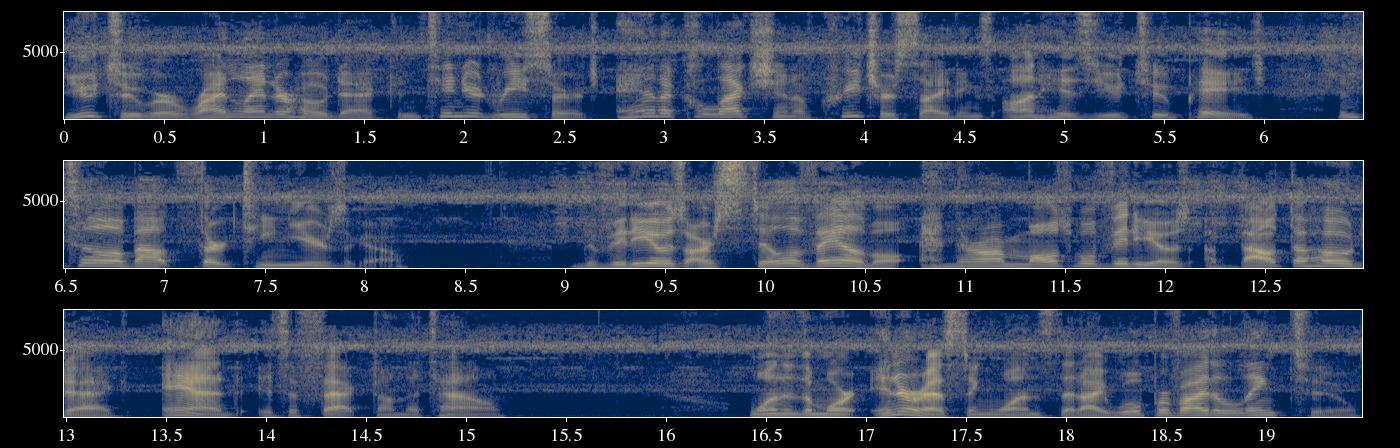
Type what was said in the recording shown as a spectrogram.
YouTuber Rhinelander Hodag continued research and a collection of creature sightings on his YouTube page until about 13 years ago. The videos are still available and there are multiple videos about the Hodag and its effect on the town. One of the more interesting ones that I will provide a link to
